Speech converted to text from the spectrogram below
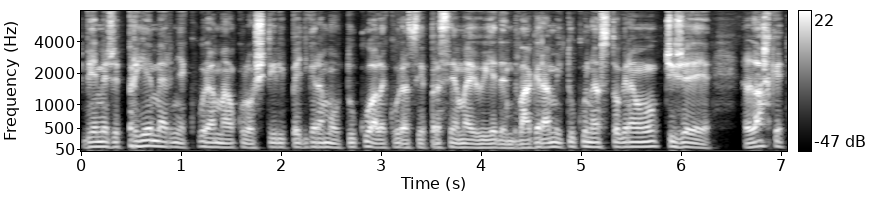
Vieme, že priemerne kúra má okolo 4-5 gramov tuku, ale kuracie prsia majú 1-2 gramy tuku na 100 gramov, čiže je ľahké,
